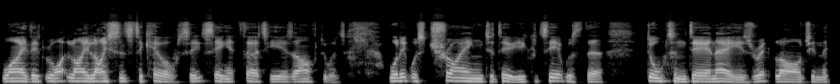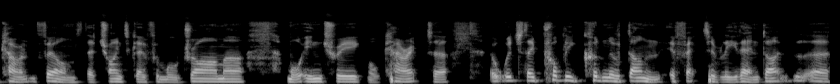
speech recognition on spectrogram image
why they why lie license to kill see, seeing it 30 years afterwards. What it was trying to do you could see it was the dalton dna is writ large in the current films. They're trying to go for more drama more intrigue more character uh, which they probably couldn't have done effectively then. Uh,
